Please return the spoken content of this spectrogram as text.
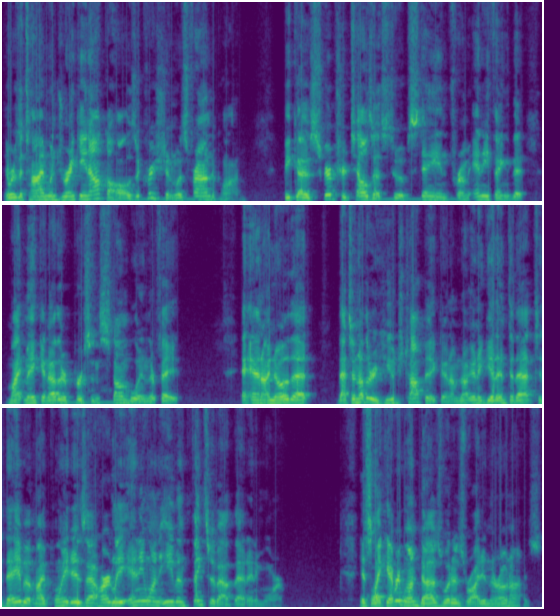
There was a time when drinking alcohol as a Christian was frowned upon because scripture tells us to abstain from anything that might make another person stumble in their faith. And I know that that's another huge topic, and I'm not going to get into that today, but my point is that hardly anyone even thinks about that anymore. It's like everyone does what is right in their own eyes.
